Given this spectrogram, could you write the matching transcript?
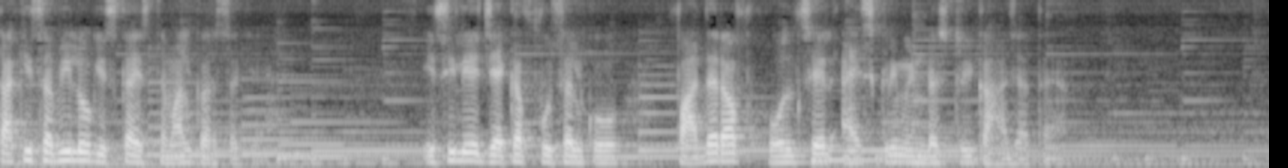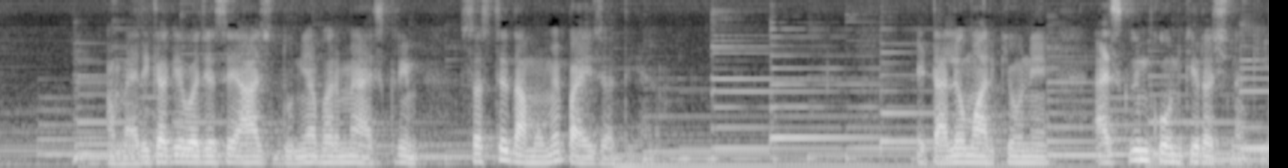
ताकि सभी लोग इसका इस्तेमाल कर सकें। इसीलिए जैकब फूसल को father of wholesale ice cream industry कहा जाता है। अमेरिका की वजह से आज दुनिया भर में आइसक्रीम सस्ते दामों में पाई जाती है। इटालियो मार्कियों ने आइसक्रीम की रचना की।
